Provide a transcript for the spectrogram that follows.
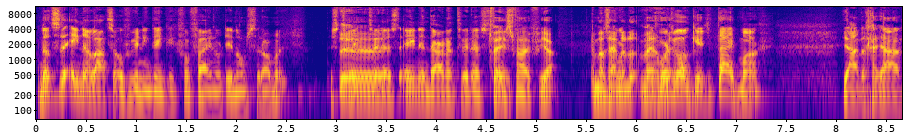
dat is de ene laatste overwinning, denk ik, van Feyenoord in Amsterdam. Hè? Dus twee- Eh, 2001 en daarna 2005. 2-5, ja. En dan zijn er... Het wordt wel een keertje tijd, Mark. Ja, daar ga, ja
